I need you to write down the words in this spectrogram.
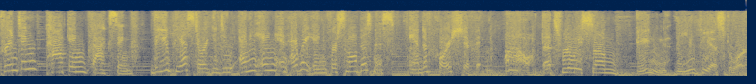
Printing, packing, faxing. The UPS store can do anything and everything for small business. And of course, shipping. Wow, that's really some ing, the UPS store.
